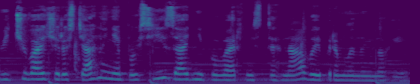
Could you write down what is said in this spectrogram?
відчуваючи розтягнення по всій задній поверхні стегна випрямленої ноги.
